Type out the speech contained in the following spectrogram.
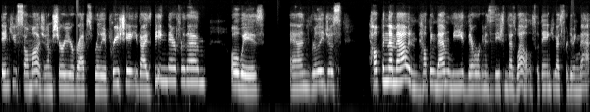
Thank you so much. And I'm sure your reps really appreciate you guys being there for them always and really just helping them out and helping them lead their organizations as well. So thank you guys for doing that.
